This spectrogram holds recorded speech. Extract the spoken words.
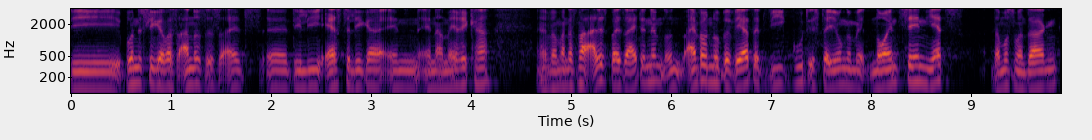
die Bundesliga was anderes ist als äh, die erste Liga in, in Amerika. Äh, wenn man das mal alles beiseite nimmt und einfach nur bewertet, wie gut ist der Junge mit 19 jetzt, da muss man sagen,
